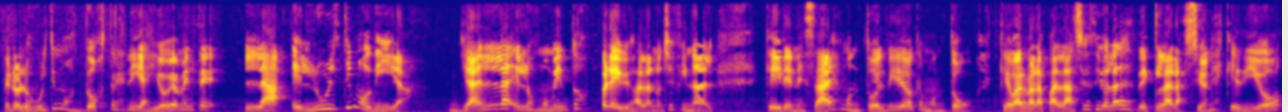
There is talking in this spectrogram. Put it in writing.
pero los últimos dos, tres días y obviamente la, el último día, ya en, la, en los momentos previos a la noche final, que Irene Sáez montó el video que montó, que Bárbara Palacios dio las declaraciones que dio,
